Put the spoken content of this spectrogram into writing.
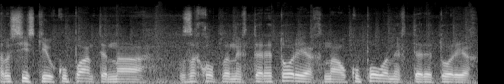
російські окупанти на захоплених територіях, на окупованих територіях.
